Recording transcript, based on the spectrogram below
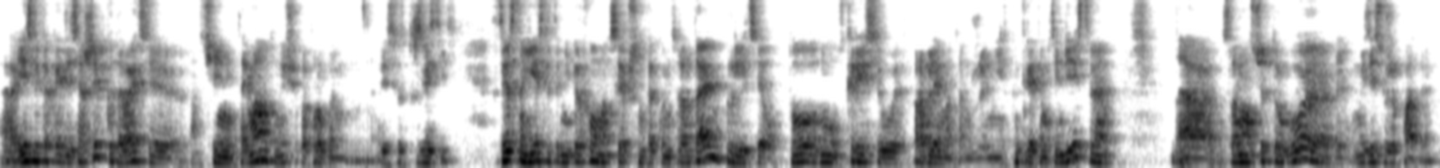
А если какая-то здесь ошибка, давайте в течение тайм-аута мы еще попробуем здесь воспроизвести. Соответственно, если это не perform exception какой-нибудь runtime пролетел, то, ну, скорее всего, это проблема там уже не с конкретным этим действием, а сломал что-то другое, мы здесь уже падаем.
